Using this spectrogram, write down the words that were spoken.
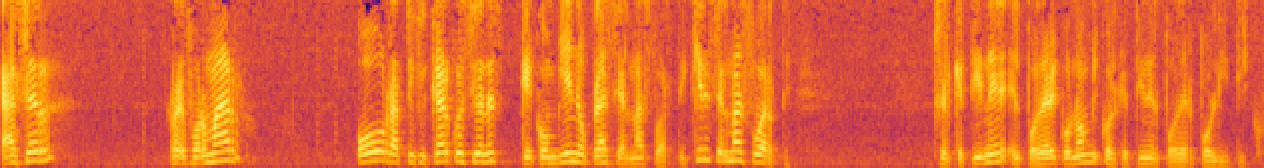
hacer, reformar o ratificar cuestiones que conviene o place al más fuerte. ¿Y quién es el más fuerte? Pues el que tiene el poder económico, el que tiene el poder político.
